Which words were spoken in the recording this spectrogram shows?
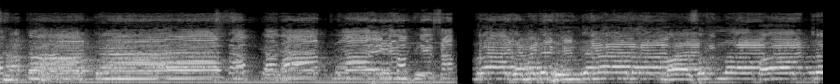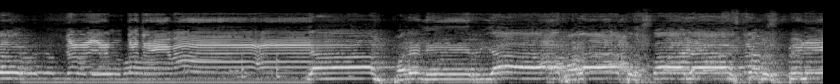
सप्तधात्रा सप्तधात्रा सप्तधात्राजमजभुञ्जनामासन्नापात्र याः फलनेर्या फला पुष्पायाश्च पुष्पिणे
